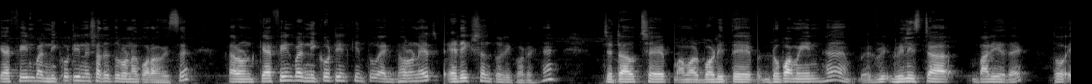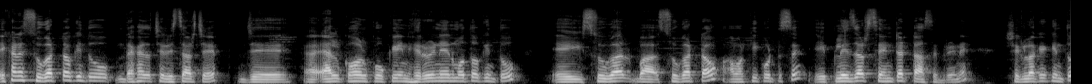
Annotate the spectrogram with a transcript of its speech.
ক্যাফেইন বা নিকোটিনের সাথে তুলনা করা হয়েছে। কারণ ক্যাফিন বা নিকোটিন কিন্তু এক ধরনের অ্যাডিকশন তৈরি করে হ্যাঁ? যেটা হচ্ছে আমার বডিতে ডোপামিন হ্যাঁ? রিলিজটা বাড়িয়ে দেয়। তো এখানে সুগারটাও কিন্তু দেখা যাচ্ছে রিসার্চে যে অ্যালকোহল কোকেইন হেরোইনের মতো কিন্তু এই সুগার বা সুগারটাও আমার কি করতেছে, এই প্লেজার সেন্টারটা আছে ব্রেনে সেগুলোকে কিন্তু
